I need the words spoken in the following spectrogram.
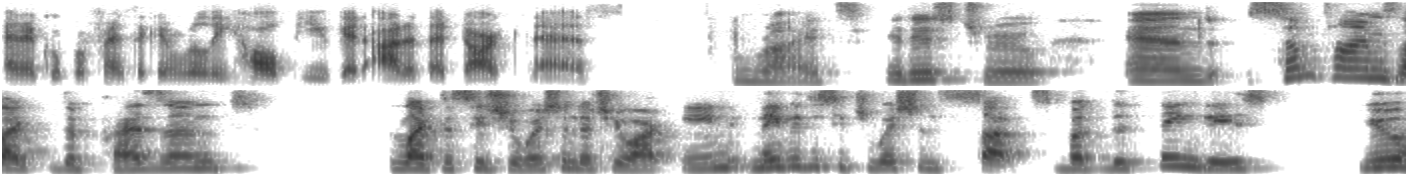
and a group of friends that can really help you get out of that darkness Right. It is true. And sometimes, like the present, like the situation that you are in, maybe the situation sucks, but the thing is, you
